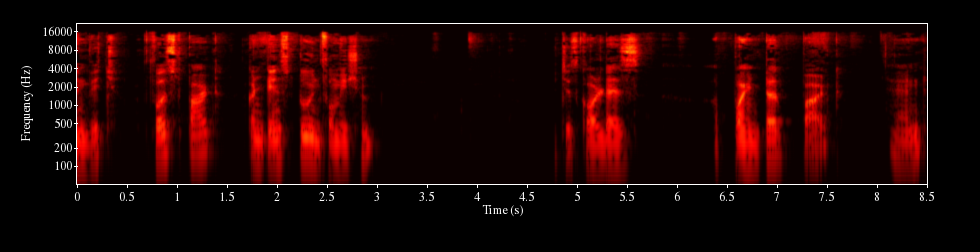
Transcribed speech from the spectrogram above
in which first part contains two information which is called as a pointer part and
